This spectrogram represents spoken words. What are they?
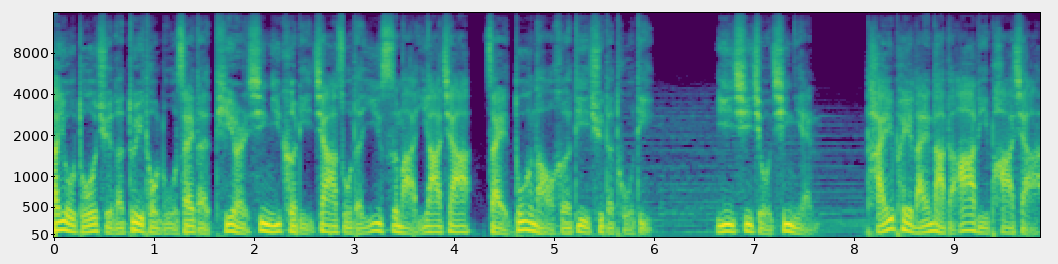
他又夺取了对头鲁塞的提尔西尼克里家族的伊斯马亚加在多瑙河地区的土地。1797年。台佩莱纳的阿里帕夏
